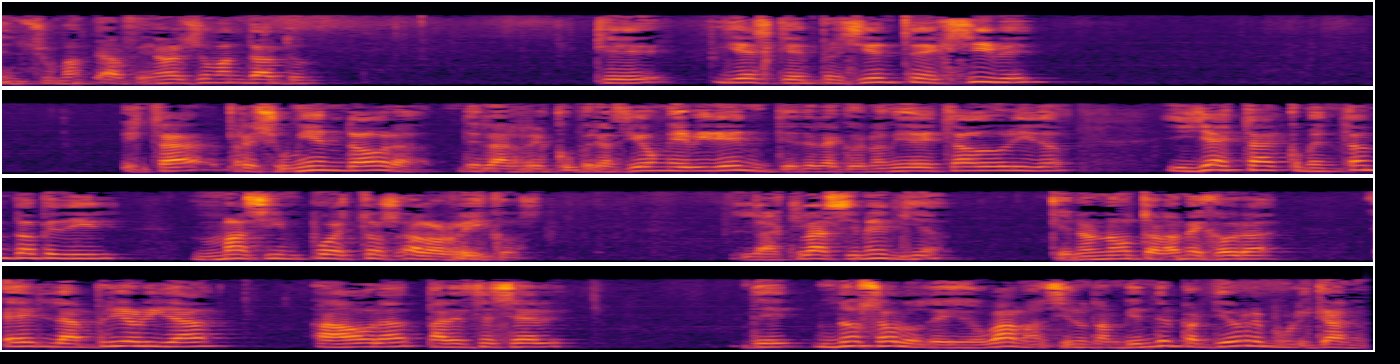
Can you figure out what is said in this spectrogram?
al final de su mandato, que, y es que el presidente exhibe, está presumiendo ahora de la recuperación evidente de la economía de Estados Unidos y ya está comenzando a pedir más impuestos a los ricos. La clase media, que no nota la mejora, es la prioridad ahora parece ser de no solo de Obama, sino también del Partido Republicano.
